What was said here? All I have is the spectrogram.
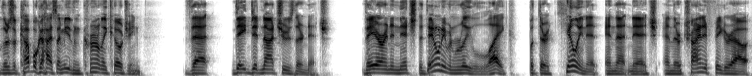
there's a couple guys I'm even currently coaching that they did not choose their niche. They are in a niche that they don't even really like, but they're killing it in that niche. And they're trying to figure out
